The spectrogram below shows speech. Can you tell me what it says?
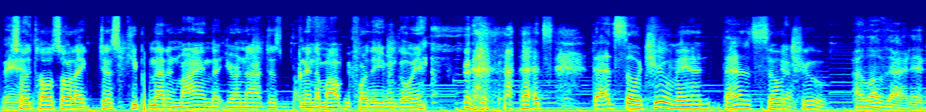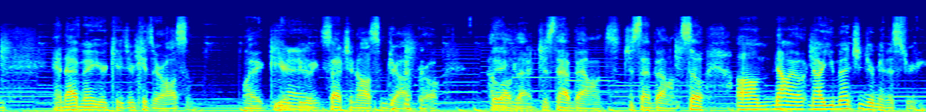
Man. So it's also like just keeping that in mind that you're not just burning them out before they even go in. that's that's so true, man. That is so Yeah. true. I love that. And and I met your kids. Your kids are awesome. Like you're Man. doing such an awesome job, bro. I love that. Just that balance. Just that balance. So um now now you mentioned your ministry,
